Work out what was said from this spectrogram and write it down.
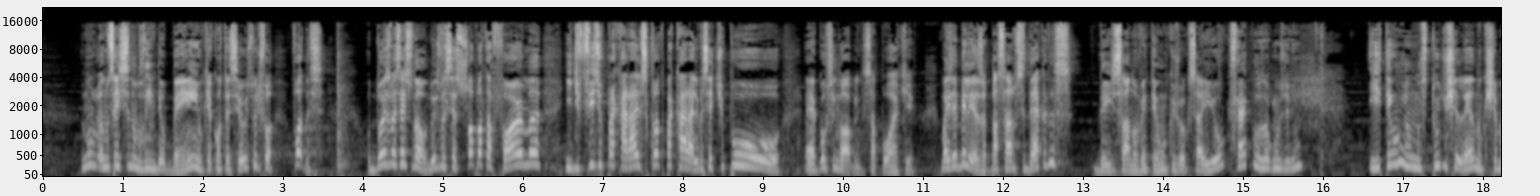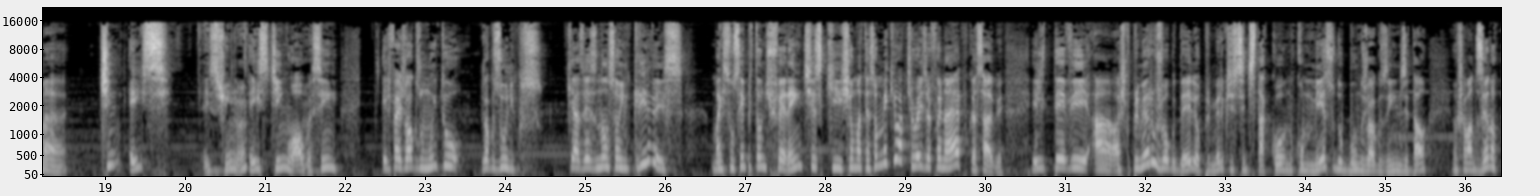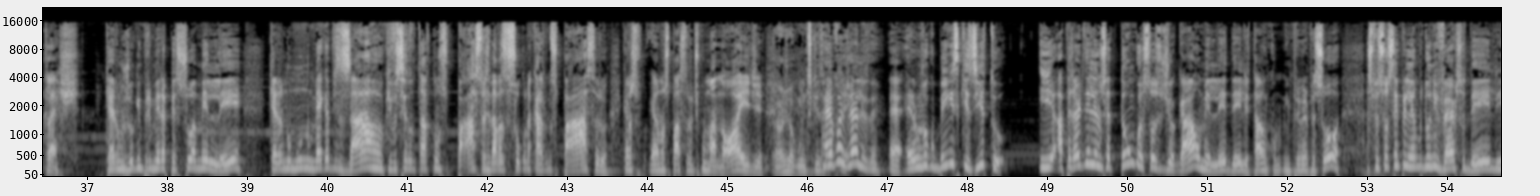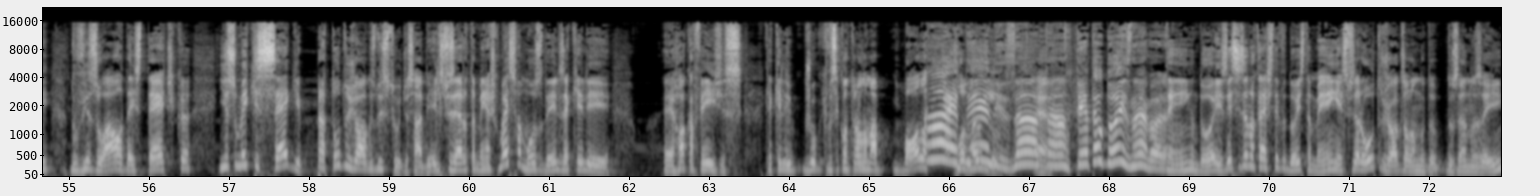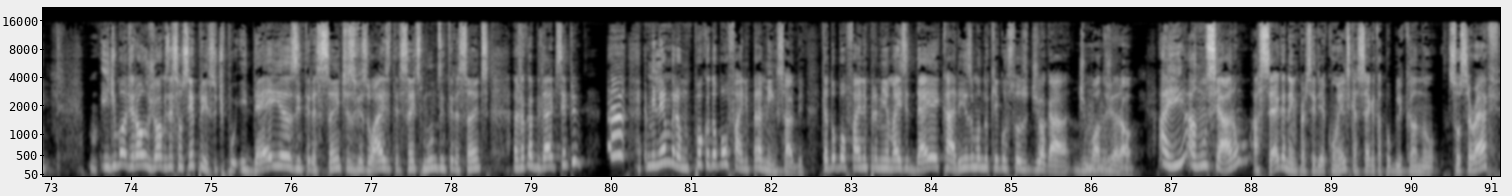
Eu não, eu não sei se não vendeu bem, o que aconteceu. O estúdio falou, foda-se. O 2 vai ser isso não. O 2 vai ser só plataforma e difícil pra caralho, escroto pra caralho. Vai ser tipo é, Ghost Goblin, essa porra aqui. Mas aí beleza, passaram-se décadas, desde, sei lá, 91 que o jogo saiu. Séculos, alguns diriam. E tem um, um estúdio chileno que chama Team Ace, É Steam, não é? Ace Team ou algo assim. Ele faz jogos muito. jogos únicos. Que às vezes não são incríveis, mas são sempre tão diferentes que chamam a atenção. Meio que o ActRaiser foi na época, sabe? Ele teve. a- acho que o primeiro jogo dele, o primeiro que se destacou no começo do boom dos jogos indies e tal, é um chamado Xenoclash. Que era um jogo em primeira pessoa melee, que era num mundo mega bizarro, que você lutava com os pássaros, você dava soco na cara dos pássaros, que eram uns, eram uns pássaros tipo humanoide. É um jogo muito esquisito. É Evangelis, né? É, era um jogo bem esquisito. E apesar dele não ser tão gostoso de jogar, o melee dele e tal, em, primeira pessoa, as pessoas sempre lembram do universo dele, do visual, da estética. E isso meio que segue pra todos os jogos do estúdio, sabe? Eles fizeram também, acho que o mais famoso deles é aquele é, Rock of Ages, que é aquele jogo que você controla uma bola Ah, é rolando. deles. Ah, É. tá. Tem até o 2, né, agora. Tem um dois. Esse Xenoclash teve dois também. Eles fizeram outros jogos ao longo do- dos anos aí. E de modo geral, os jogos eles são sempre isso, tipo, ideias interessantes, visuais interessantes, mundos interessantes. A jogabilidade sempre. é, me lembra um pouco a Double Fine pra mim, sabe? Que a Double Fine pra mim é mais ideia e carisma do que gostoso de jogar, de modo geral. Aí anunciaram, a SEGA, né, em parceria com eles, que a SEGA tá publicando Soul Seraph.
